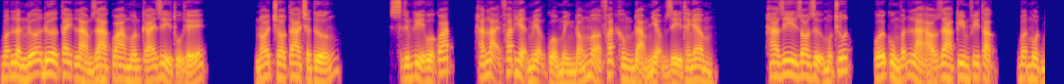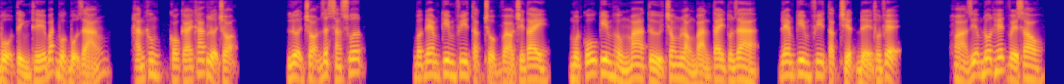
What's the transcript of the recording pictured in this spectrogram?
bật lần nữa đưa tay làm ra qua muốn cái gì thủ thế nói cho ta chân tướng Slim ghi quát, hắn lại phát hiện miệng của mình đóng mở phát không đảm nhiệm gì thanh âm. Haji do dự một chút, cuối cùng vẫn là áo da kim phi tặc, bật một bộ tình thế bắt buộc bộ dáng, hắn không có cái khác lựa chọn. Lựa chọn rất sáng suốt. Bật đem kim phi tặc chộp vào trên tay, một cỗ kim hồng ma từ trong lòng bàn tay tuôn ra, đem kim phi tặc triệt để thốt vệ. Hỏa diễm đốt hết về sau,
